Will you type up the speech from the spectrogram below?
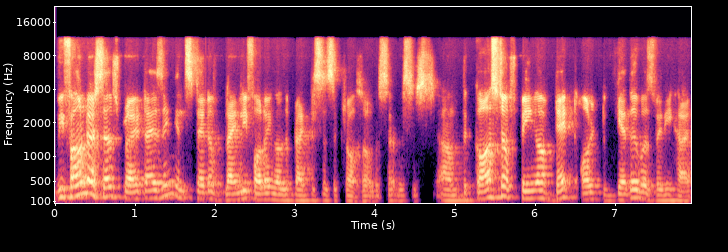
We found ourselves prioritizing instead of blindly following all the practices across all the services. Um, the cost of paying off debt altogether was very high.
